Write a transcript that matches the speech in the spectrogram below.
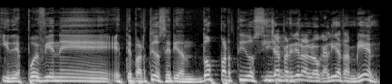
Y después viene este partido, serían dos partidos Y ya perdió la localidad también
